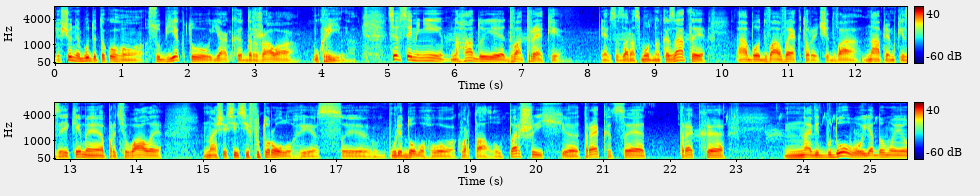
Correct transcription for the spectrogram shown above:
якщо не буде такого суб'єкту, як держава Україна. Це все мені нагадує два треки, як це зараз модно казати, або два вектори чи два напрямки, за якими працювали наші всі ці футурологи з е, урядового кварталу. Перший е, трек це трек. е, на відбудову, я думаю,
